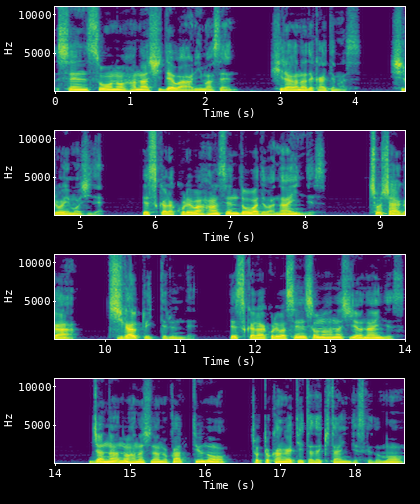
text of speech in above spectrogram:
戦争の話ではありません。ひらがなで書いてます。白い文字で。ですからこれは反戦童話ではないんです。著者が違うと言ってるんで。ですからこれは戦争の話ではないんです。じゃあ何の話なのかっていうのをちょっと考えていただきたいんですけども、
